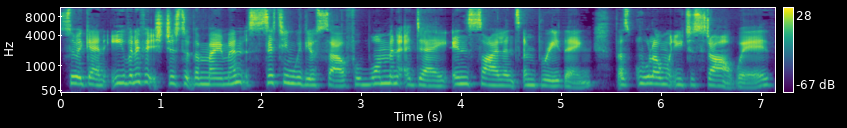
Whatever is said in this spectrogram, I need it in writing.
So again, even if it's just at the moment sitting with yourself for 1 minute a day in silence and breathing, that's all I want you to start with.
